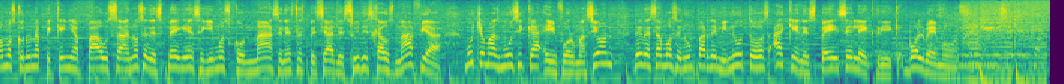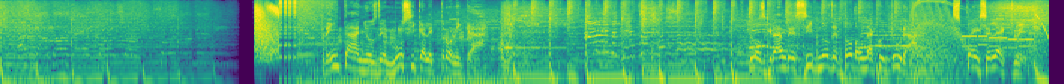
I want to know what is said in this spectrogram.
Vamos con una pequeña pausa, no se despeguen, seguimos con más en este especial de Swedish House Mafia. Mucho más música e información. Regresamos en un par de minutos aquí en Space Electric. Volvemos. 30 años de música electrónica. Los grandes himnos de toda una cultura. Space Electric.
